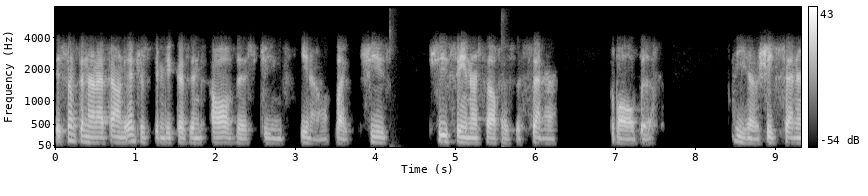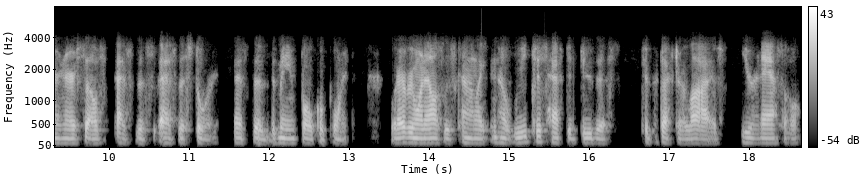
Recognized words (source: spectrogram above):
is something that I found interesting because in all of this, Jean's, you know, like she's she's seeing herself as the center of all of this, you know, she's centering herself as this as the story, as the, the main focal point, where everyone else is kind of like, no, we just have to do this to protect our lives. You're an asshole,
